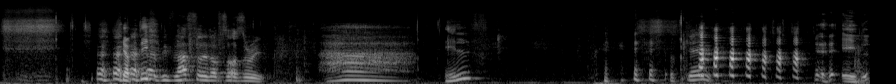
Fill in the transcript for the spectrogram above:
Ich, ich hab dich. Wie viel hast du denn auf Sorcery? Elf? Okay. Edel?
